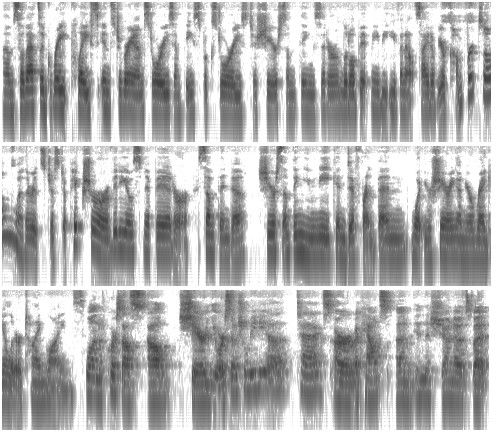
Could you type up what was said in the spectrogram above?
Um, so that's a great place, Instagram stories and Facebook stories, to share some things that are a little bit maybe even outside of your comfort zone, whether it's just a picture or a video snippet or something to share something unique and different than what you're sharing on your regular timelines. Well, and of course, I'll I'll share your social media tags or accounts um, in the show notes, but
